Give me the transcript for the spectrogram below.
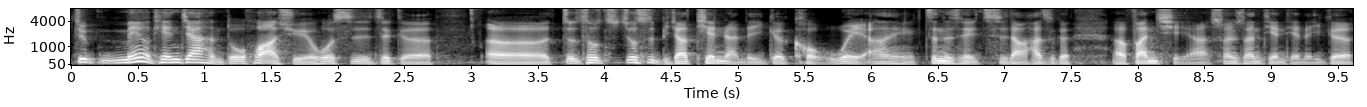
就没有添加很多化学或是这个呃，就就就是比较天然的一个口味啊，真的是可以吃到它这个呃番茄啊酸酸甜甜的一个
